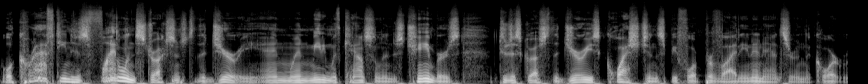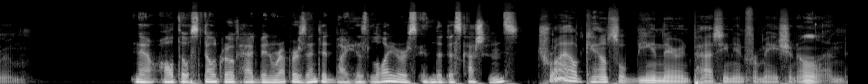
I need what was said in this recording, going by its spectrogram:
while crafting his final instructions to the jury and when meeting with counsel in his chambers to discuss the jury's questions before providing an answer in the courtroom. now, although Snelgrove had been represented by his lawyers in the discussions, Trial counsel being there and passing information on.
